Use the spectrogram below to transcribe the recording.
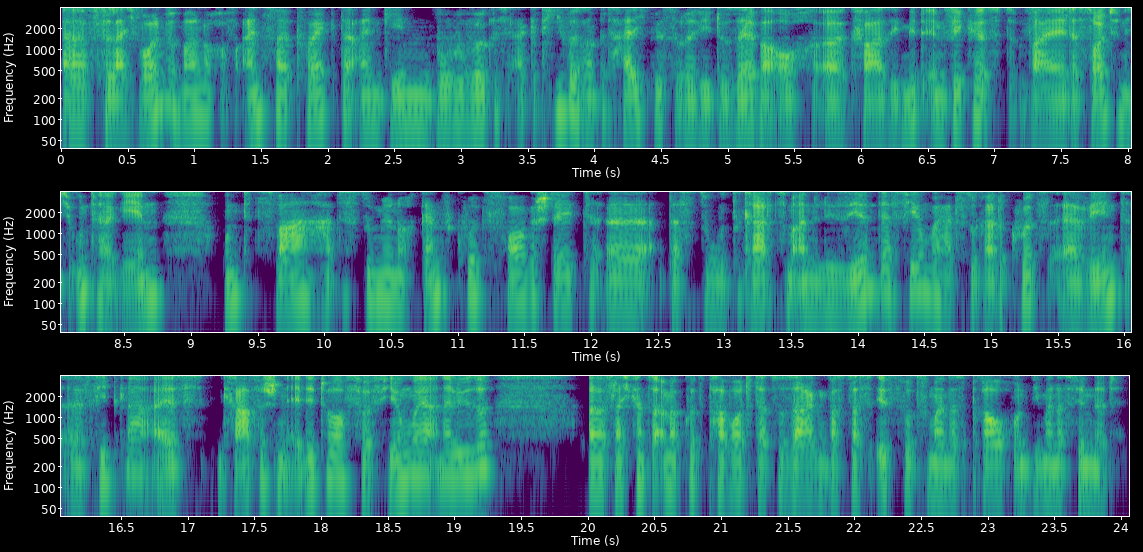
Äh, vielleicht wollen wir mal noch auf ein, zwei Projekte eingehen, wo du wirklich aktiver daran beteiligt bist oder die du selber auch äh, quasi mitentwickelst, weil das sollte nicht untergehen. Und zwar hattest du mir noch ganz kurz vorgestellt, äh, dass du gerade zum Analysieren der Firmware, hattest du gerade kurz erwähnt, äh, Feedka als grafischen Editor für Firmware-Analyse. Äh, vielleicht kannst du einmal kurz paar Worte dazu sagen, was das ist, wozu man das braucht und wie man das findet.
